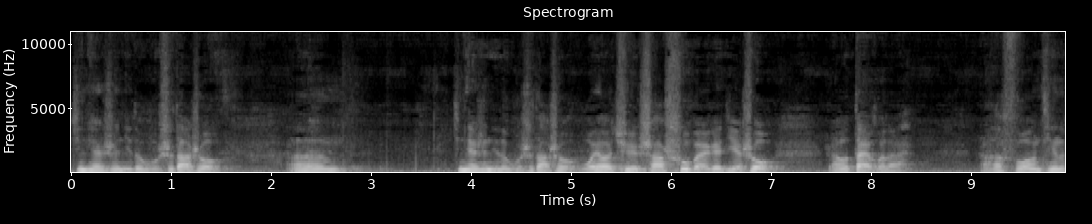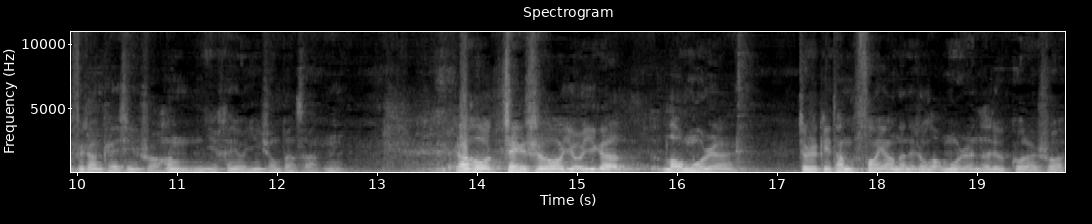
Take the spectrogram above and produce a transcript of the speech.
今天是你的五十大寿，嗯。”今天是你的五十大寿，我要去杀数百个野兽，然后带回来。然后他父王听得非常开心，说：“哼，你很有英雄本色。”嗯。然后这个时候有一个老牧人，就是给他们放羊的那种老牧人，他就过来说：“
